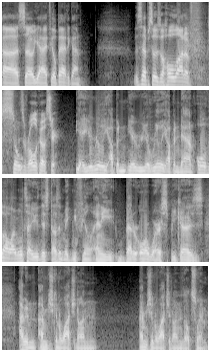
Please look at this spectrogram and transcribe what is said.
Uh so yeah, I feel bad again. This episode is a whole lot of so it's a roller coaster. Yeah you're really up and you're, you're really up and down although i will tell you this doesn't make me feel any better or worse because i've been i'm just gonna watch it on i'm just gonna watch it on adult swim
